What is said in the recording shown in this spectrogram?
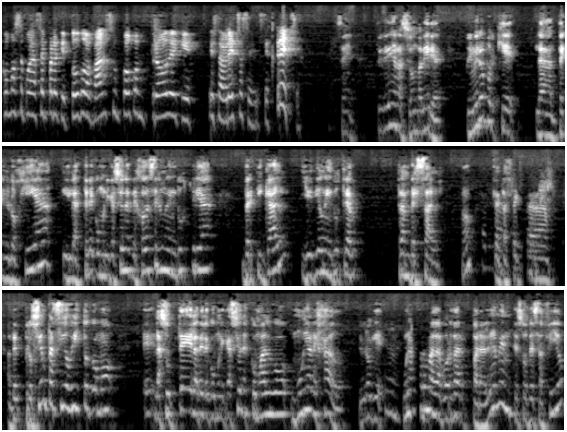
¿Cómo se puede hacer para que todo avance un poco en pro de que esa brecha se, se estreche? Sí, Tú tienes razón, Valeria. Primero porque la tecnología y las telecomunicaciones dejó de ser una industria vertical y hoy día una industria transversal, ¿no? Que te afecta. pero siempre ha sido visto como eh, la subte, la telecomunicaciones como algo muy alejado. Yo creo que mm. una forma de abordar paralelamente esos desafíos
